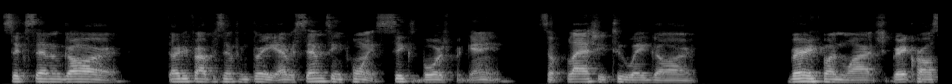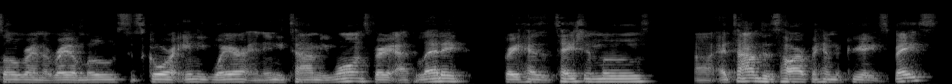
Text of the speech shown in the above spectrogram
six seven guard. 35% from three, average 17 points, six boards per game. It's a flashy two way guard. Very fun watch. Great crossover and array of moves to score anywhere and anytime he wants. Very athletic. Great hesitation moves. Uh, at times it's hard for him to create space,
